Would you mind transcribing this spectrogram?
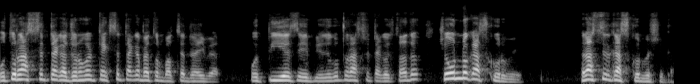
ও তো রাষ্ট্রের টাকা, জনগণের ট্যাক্সের টাকা বেতন পাচ্ছে ড্রাইভার ওই পিএস এপিএস ওগুলো তো রাষ্ট্রের টাকা তাহলে সে অন্য কাজ করবে। রাষ্ট্রের কাজ করবে সেটা।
